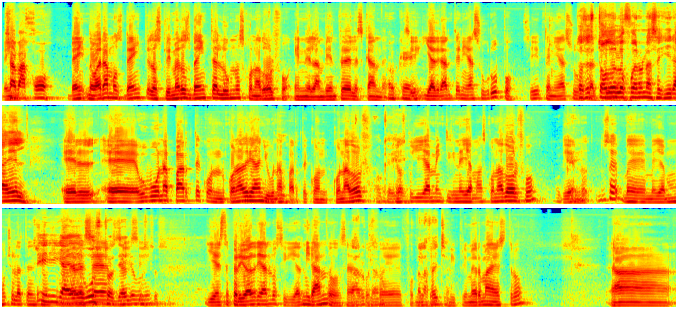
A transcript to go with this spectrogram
O sea, bajó. Vein- no, éramos 20, los primeros 20 alumnos con Adolfo en el ambiente del escándalo. Y Adrián tenía su grupo, ¿sí? Tenía su... Entonces todos lo fueron a seguir a él. El, eh, hubo una parte con, con Adrián y una parte con, con Adolfo. Ok. Entonces pues, yo ya me incliné ya más con Adolfo. Bien, no, no sé, me, me llamó mucho la atención. Sí, ya de gustos, ya de sí. gustos. Y este, pero yo a Adrián lo seguía admirando, o sea, Claro, pues claro. fue, fue mi, la fecha. mi primer maestro. Ah,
